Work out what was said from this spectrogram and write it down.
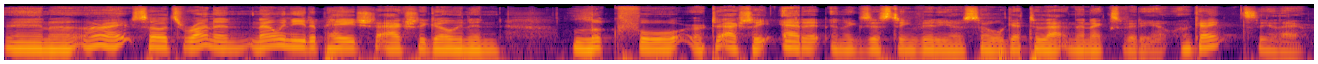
And uh, all right, so it's running. Now we need a page to actually go in and look for, or to actually edit an existing video. So we'll get to that in the next video. Okay, see you there.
